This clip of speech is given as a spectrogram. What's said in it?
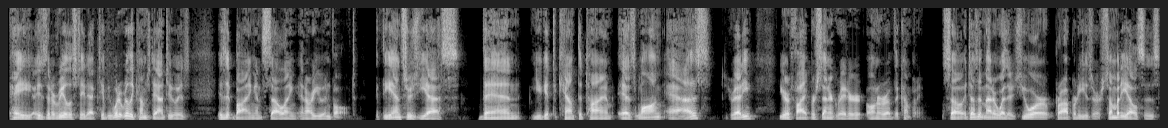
hey, is it a real estate activity? What it really comes down to is, is it buying and selling and are you involved? If the answer is yes, then you get to count the time as long as, you ready? You're a 5% or greater owner of the company. So it doesn't matter whether it's your properties or somebody else's.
